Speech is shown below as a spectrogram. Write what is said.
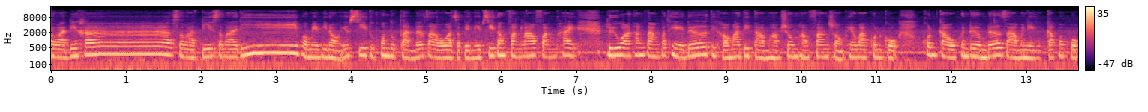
สวัสดีค่ะ สวัสดีสวัสดีพ่อแม่พี่น้อง FC ทุกคนทุกท่านเด้อจ้าว่าจะเป็น FC ทั้งฟังเล่าฟังไทย หรือว่าทั้งต่างประเทศเด้อที่เขามาติดตามรับชมรับฟังช่องแพรว่าคนโกคนเก่าคนเดิมเด้อจ้ามื้อนี้กลับมาพบ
